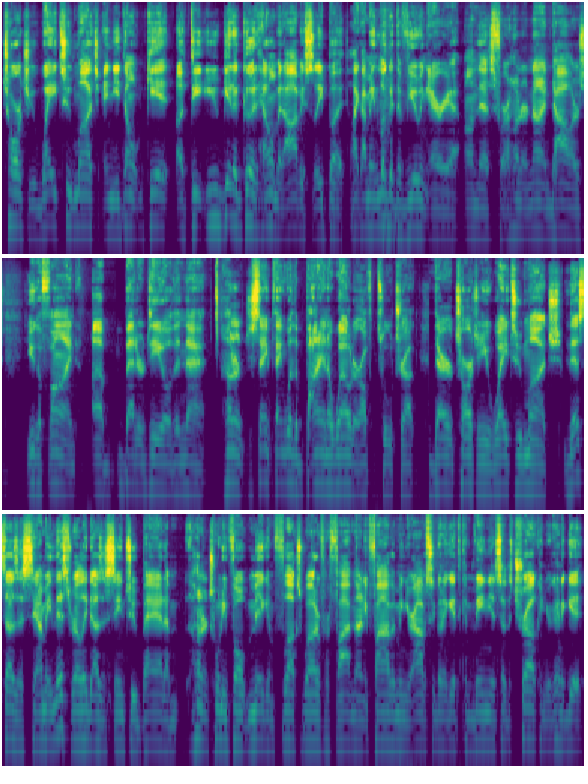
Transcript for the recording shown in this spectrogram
charge you way too much and you don't get a you get a good helmet obviously but like i mean look at the viewing area on this for $109 you can find a better deal than that 100 same thing with a buying a welder off a tool truck they're charging you way too much this doesn't seem i mean this really doesn't seem too bad a 120 volt mig and flux welder for 595 i mean you're obviously going to get the convenience of the truck and you're going to get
